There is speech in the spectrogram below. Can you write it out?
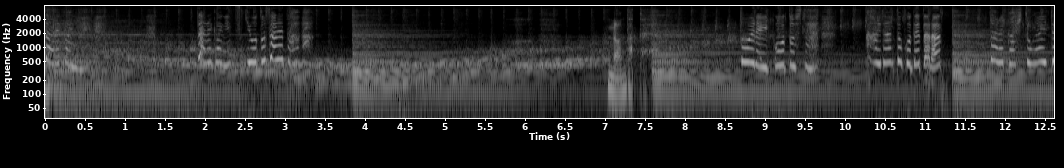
誰かに誰かに突き落とされた。なんだって。トイレ行こうとして階段とこ出たら誰か人がいて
